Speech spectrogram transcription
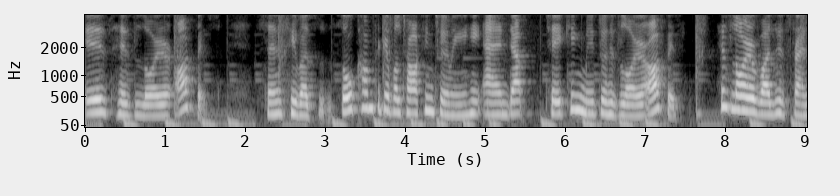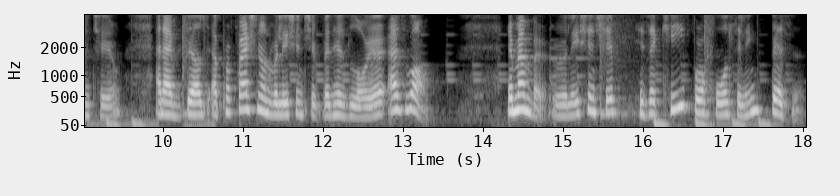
is his lawyer office. Since he was so comfortable talking to me, he ended up taking me to his lawyer office. His lawyer was his friend too, and I built a professional relationship with his lawyer as well. Remember, relationship is a key for wholesaling business.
